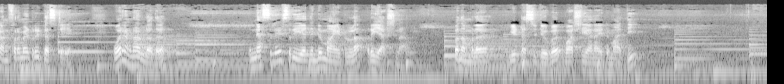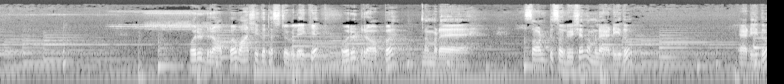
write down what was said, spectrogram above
കൺഫർമേറ്ററി ടെസ്റ്റ് ഒരെണ്ണം ഉള്ളത് നെസ്ലേഴ്സ് റിയാക്ഷൻ ആണ്. ഇപ്പൊ നമ്മൾ ഈ ടെസ്റ്റ് ട്യൂബ് വാഷ് ചെയ്യാനായിട്ട് മാറ്റി. ഒരു ഡ്രോപ്പ് വാഷ് ചെയ്ത ടെസ്റ്റ് ട്യൂബിലേക്ക് ഒരു ഡ്രോപ്പ് നമ്മുടെ സോൾട്ട് സൊല്യൂഷൻ നമ്മൾ ആഡ് ചെയ്തു. ആഡ് ചെയ്തു.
